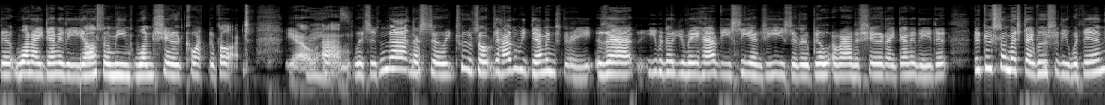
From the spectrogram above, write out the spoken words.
that one identity also means one shared collective thought, you know, right. um, which is not necessarily true. So how do we demonstrate that even though you may have these CNGs that are built around a shared identity, that that there's so much diversity within,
